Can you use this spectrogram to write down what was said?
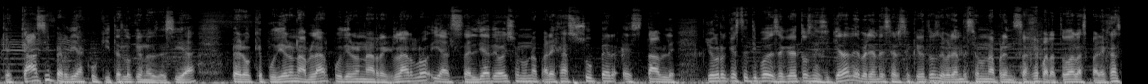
que casi perdía a Cuquita, es lo que nos decía, pero que pudieron hablar, pudieron arreglarlo y hasta el día de hoy son una pareja súper estable. Yo creo que este tipo de secretos ni siquiera deberían de ser secretos, deberían de ser un aprendizaje para todas las parejas.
